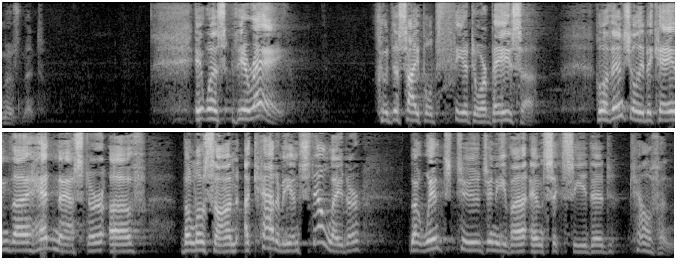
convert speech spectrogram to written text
movement. It was Viret who discipled Theodore Beza, who eventually became the headmaster of the Lausanne Academy, and still later that went to Geneva and succeeded Calvin.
